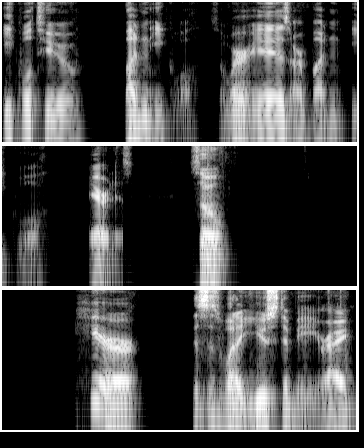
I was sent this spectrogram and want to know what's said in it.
equal to button equal. So where is our button equal? There it is. So here, this is what it used to be, right?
